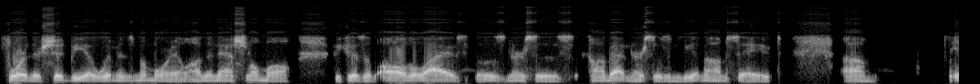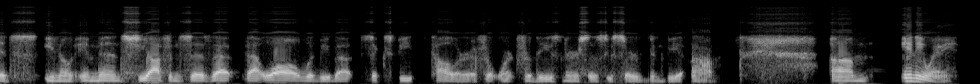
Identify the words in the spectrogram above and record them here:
for there should be a women's memorial on the National Mall because of all the lives those nurses, combat nurses in Vietnam saved. Um, it's you know immense. She often says that that wall would be about six feet taller if it weren't for these nurses who served in Vietnam. Um, anyway,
